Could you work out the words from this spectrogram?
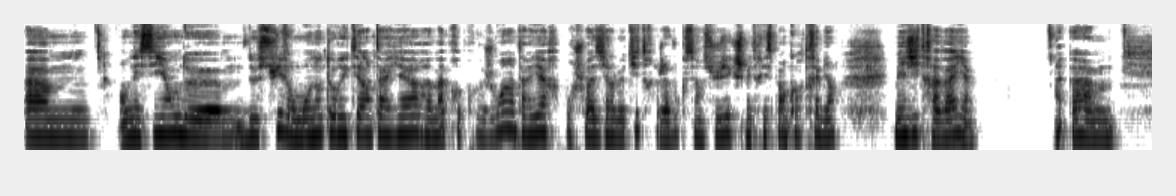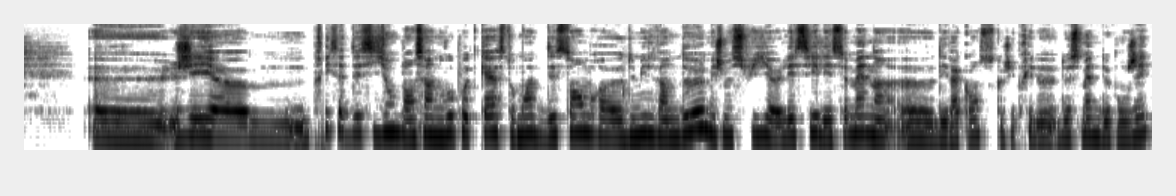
Euh, en essayant de, de, suivre mon autorité intérieure, ma propre joie intérieure pour choisir le titre. J'avoue que c'est un sujet que je maîtrise pas encore très bien, mais j'y travaille. Euh, euh, j'ai euh, pris cette décision de lancer un nouveau podcast au mois de décembre 2022, euh, mais je me suis laissé les semaines des vacances, que j'ai pris de, deux semaines de congé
